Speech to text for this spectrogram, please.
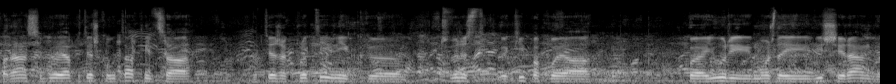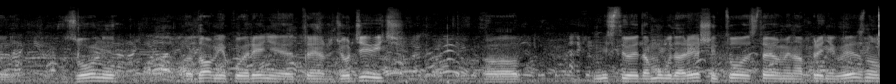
Pa danas je bila jako teška utakmica, težak protivnik, čvrst ekipa koja, koja juri možda i viši rang zonu. Dao mi je poverenje trener Đorđević. Mislio je da mogu da rešim to, stavio me na prednjeg veznog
